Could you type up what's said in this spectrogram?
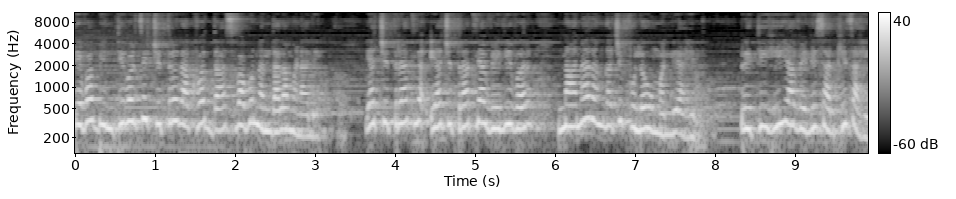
तेव्हा भिंतीवरचे चित्र दाखवत दासबाबू नंदाला म्हणाले या चित्रातल्या या चित्रातल्या वेलीवर नाना रंगाची फुलं उमलली आहेत. प्रीती ही या वेलीसारखीच आहे.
